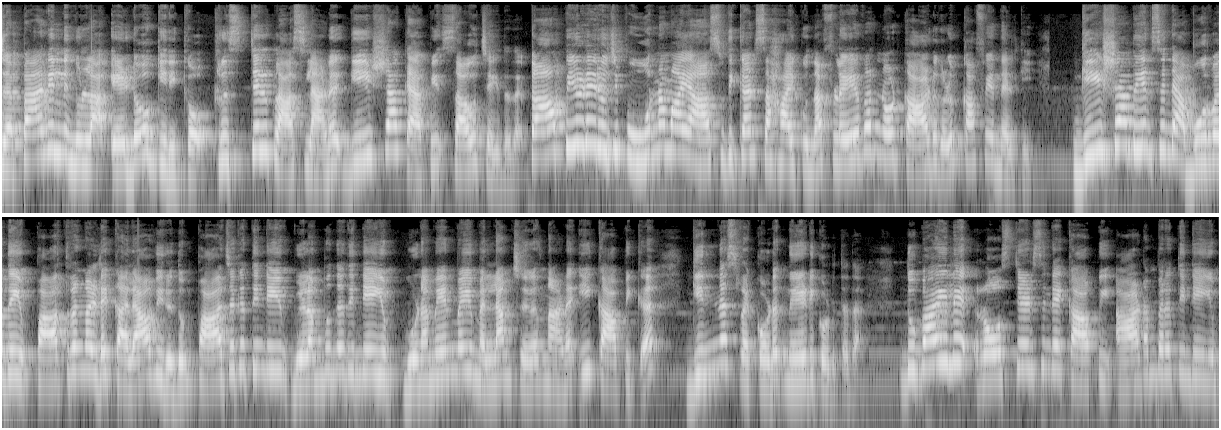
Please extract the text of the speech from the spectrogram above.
ജപ്പാനിൽ നിന്നുള്ള എഡോ ഗിരിക്കോ ക്രിസ്റ്റൽ ഗ്ലാസ്സിലാണ് ഗീഷ കാപ്പി സർവ് ചെയ്തത്. കാപ്പിയുടെ രുചി പൂർണമായി ആസ്വദിക്കാൻ സഹായിക്കുന്ന ഫ്ലേവർ നോട്ട് കാർഡുകളും കഫേ നൽകി. ഗീഷ ബീൻസിന്റെ അപൂർവതയും പാത്രങ്ങളുടെ കലാവിരുതും പാചകത്തിന്റെയും വിളമ്പുന്നതിന്റെയും ഗുണമേന്മയും എല്ലാം ചേർന്നാണ് ഈ കാപ്പിക്ക് ഗിന്നസ് റെക്കോർഡ് നേടിക്കൊടുത്തത്. ദുബായിലെ റോസ്റ്റേഴ്സിന്റെ കാപ്പി ആഡംബരത്തിന്റെയും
